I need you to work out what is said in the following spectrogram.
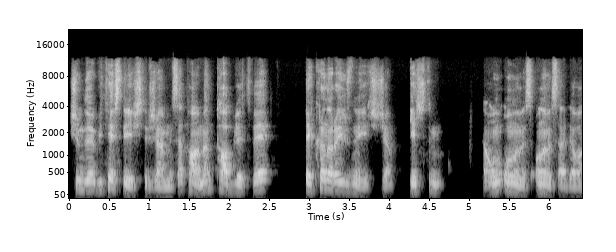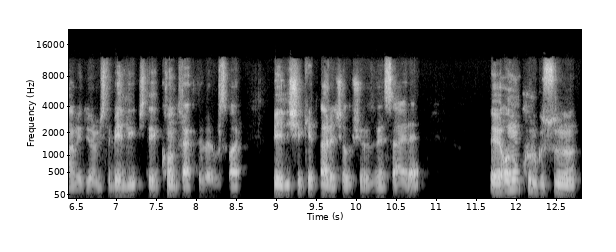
Şimdi vites değiştireceğim mesela tamamen tablet ve ekran arayüzüne geçeceğim. Geçtim ona, mesela, ona mesela devam ediyorum. İşte belli işte kontratlarımız var. Belli şirketlerle çalışıyoruz vesaire. Ee, onun kurgusunu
